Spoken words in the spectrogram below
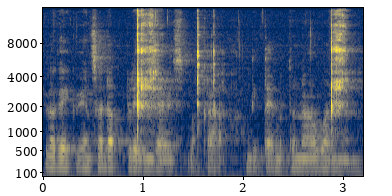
Lagay ko yan sa dumpling, guys. Baka hindi tayo matunawan yan.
